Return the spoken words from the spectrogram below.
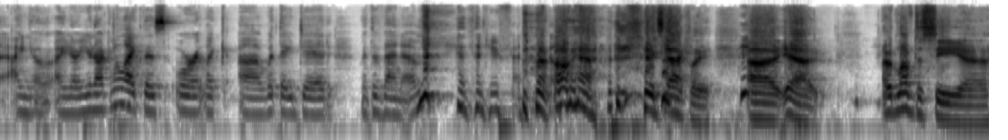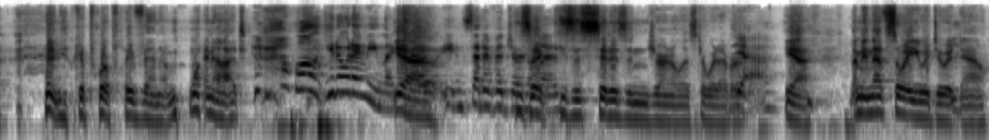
I know, I know, you're not gonna like this, or like uh, what they did with the Venom in the new Venom. film. Oh yeah, exactly. uh, yeah, I would love to see uh, Anil Kapoor play Venom. Why not? well, you know what I mean, like Yeah. you know, instead of a He's journalist, a, he's a citizen journalist or whatever. Yeah. Yeah. I mean, that's the way you would do it now.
